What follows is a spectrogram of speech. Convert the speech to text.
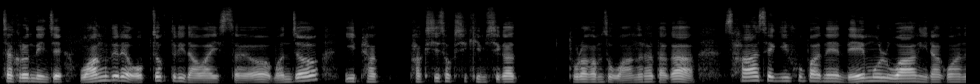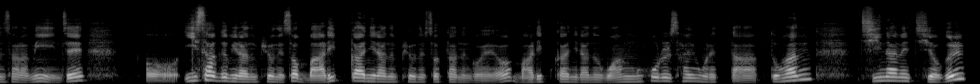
자, 그런데 이제 왕들의 업적들이 나와 있어요. 먼저 이 박, 박씨석씨 김 씨가 돌아가면서 왕을 하다가 4세기 후반에 내물왕이라고 하는 사람이 이제 어, 이사금이라는 표현에서 마립간이라는 표현을 썼다는 거예요. 마립간이라는 왕호를 사용을 했다. 또한 진안의 지역을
